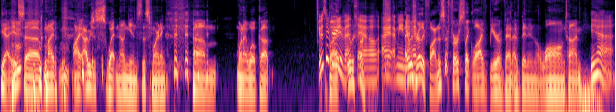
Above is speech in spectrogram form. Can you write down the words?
yeah it's uh my I, I was just sweating onions this morning um when i woke up It was a But great event though. I, I mean it I was haven't- really fun. This is the first like live beer event I've been in a long time. Yeah.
